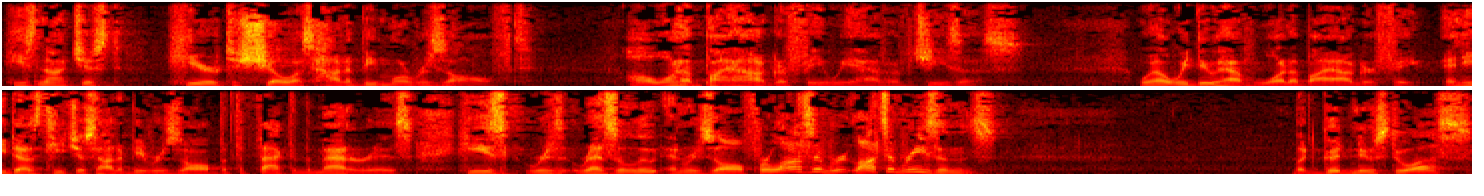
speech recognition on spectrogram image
He's not just here to show us how to be more resolved. Oh, what a biography we have of Jesus. Well, we do have what a biography, and he does teach us how to be resolved. But the fact of the matter is, he's res- resolute and resolved for lots of lots of reasons. But good news to us,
